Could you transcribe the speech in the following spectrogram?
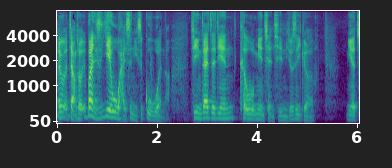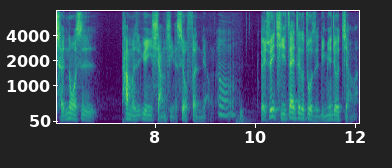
哎，我讲错，不然你是业务还是你是顾问啊？其实你在这间客户面前，其实你就是一个你的承诺是他们是愿意相信的，是有分量的。嗯，对，所以其实在这个作者里面就讲啊，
